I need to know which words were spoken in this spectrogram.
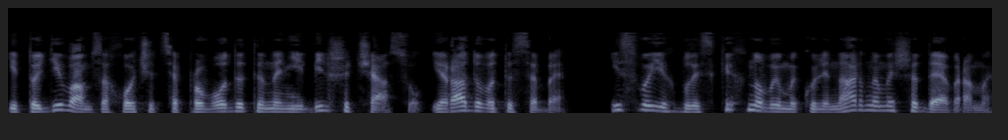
і тоді вам захочеться проводити на ній більше часу і радувати себе і своїх близьких новими кулінарними шедеврами.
